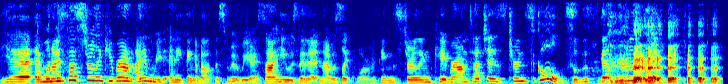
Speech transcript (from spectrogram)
Yeah, and when I saw Sterling K. Brown, I didn't read anything about this movie. I saw he was in it, and I was like, well, everything Sterling K. Brown touches turns to gold, so this has got to be really good.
